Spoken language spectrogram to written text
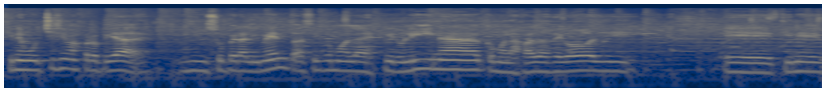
tiene muchísimas propiedades. Un superalimento, así como la espirulina, como las bayas de goji, eh, tiene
